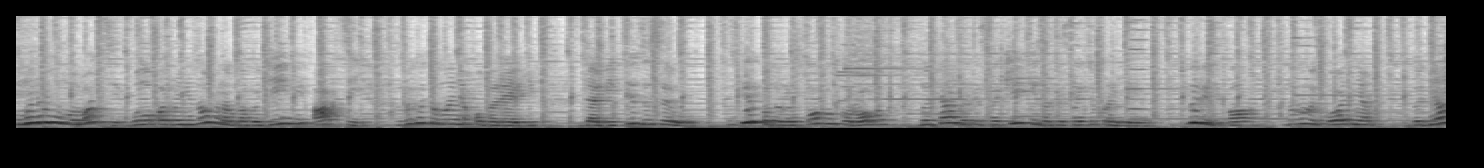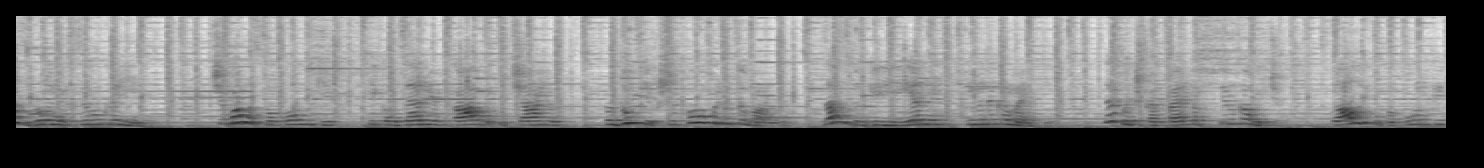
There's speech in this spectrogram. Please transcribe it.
У минулому році було організовано благодійні акції з виготовлення оберегів для бійців ЗСУ, збір подарункових коробок до Дня захисників і захисниць України, до Різдва, до Великодня, до Дня Збройних сил України. Чимало смаколиків і консервів, кави і чаю, продуктів швидкого приготування, засобів гігієни і медикаментів, теплих шкарпеток і рукавичок. Склали у пакунки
